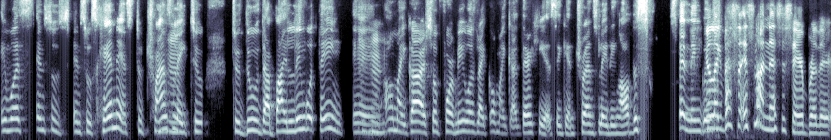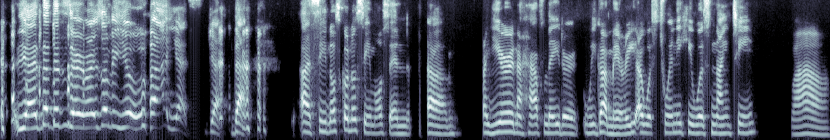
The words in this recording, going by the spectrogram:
it was in sus in sus genes Mm-hmm. to translate to to do that bilingual thing. And Mhm. oh my gosh. So for me it was like, oh my God, there he is again, translating all the songs in English. You're like, that's it's not necessary, brother. yeah, it's not necessary, right? It's only you. yes, yeah, that. Así nos conocimos and um a year and a half later we got married. I was 20, he was 19. wow.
